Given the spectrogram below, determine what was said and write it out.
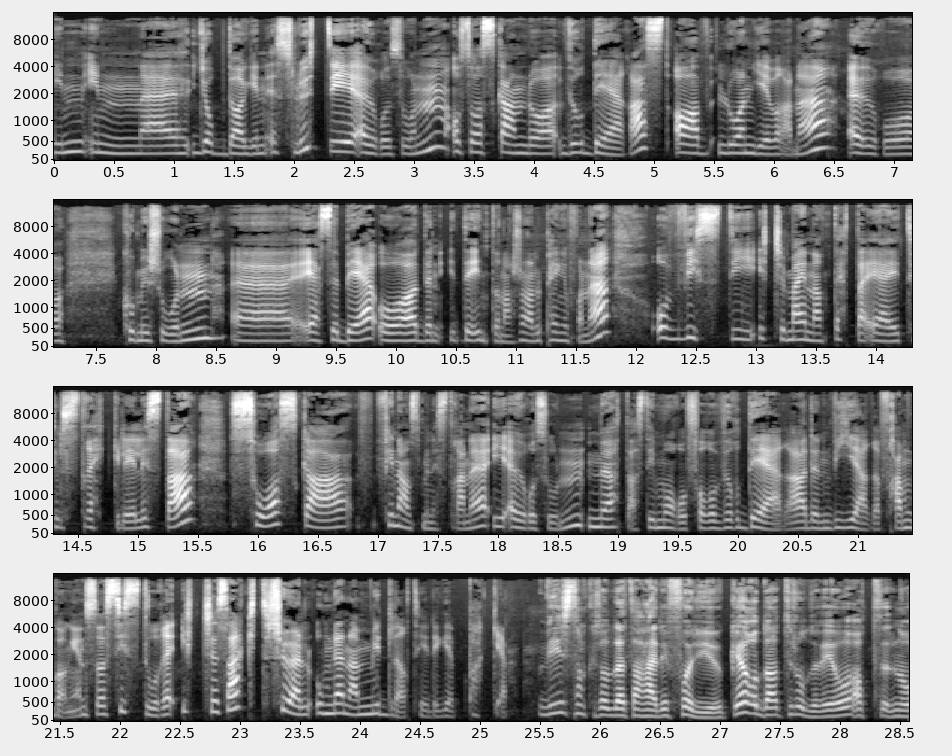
inn innen uh, jobbdagen er slutt i eurosonen. Og så skal den da vurderes av långiverne, Eurokommisjonen, ECB og den, Det internasjonale pengefondet. Og hvis de ikke mener at dette er ei tilstrekkelig liste, så skal finansministrene i eurosonen møtes i morgen for å vurdere den videre framgangen. Så siste ordet er ikke sagt, sjøl om denne midlertidige pakken. Vi snakket om dette her i forrige uke, og da trodde vi jo at nå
